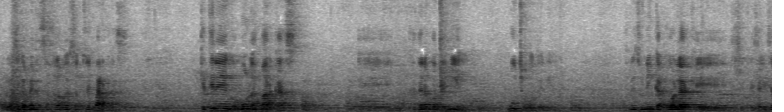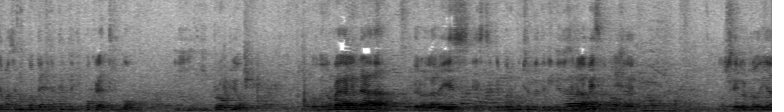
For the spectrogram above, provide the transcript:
Pero básicamente estamos hablando de esas tres marcas. ¿Qué tienen en común las marcas? Eh, tienen contenido, mucho contenido. Tienes un Inca Cola que se especializa más en un contenido de tipo creativo y, y propio, donde no regala nada, pero a la vez este, te pone mucho entretenimiento encima de la mesa. ¿no? O sea, no sé, el otro día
